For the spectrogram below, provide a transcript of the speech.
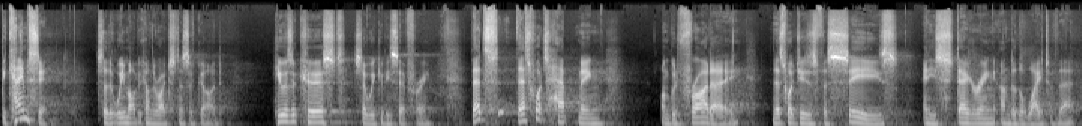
became sin so that we might become the righteousness of God. He was accursed so we could be set free. That's, that's what's happening on Good Friday. That's what Jesus foresees, and he's staggering under the weight of that.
